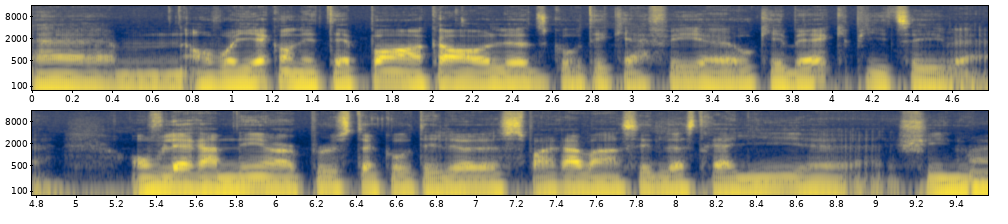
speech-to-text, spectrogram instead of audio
Euh, on voyait qu'on n'était pas encore là du côté café euh, au Québec. Puis, tu sais, ben, on voulait ramener un peu ce côté-là, super avancé de l'Australie, euh, chez nous. Ouais,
